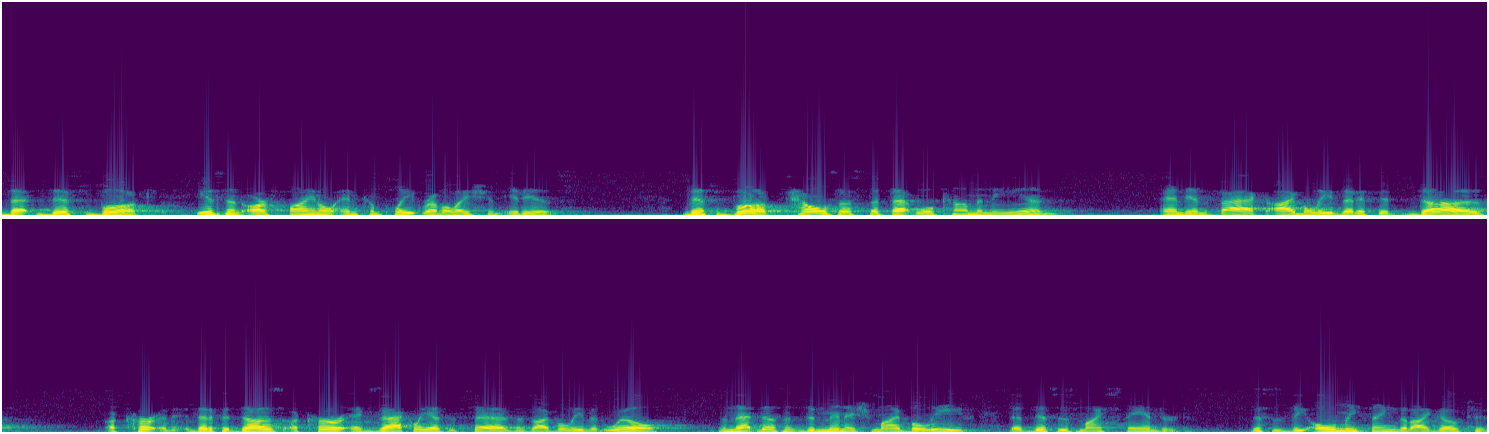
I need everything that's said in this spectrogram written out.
that this book isn't our final and complete revelation. It is. This book tells us that that will come in the end. And in fact, I believe that if it does occur, that if it does occur exactly as it says, as I believe it will, then that doesn't diminish my belief that this is my standard. This is the only thing that I go to.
